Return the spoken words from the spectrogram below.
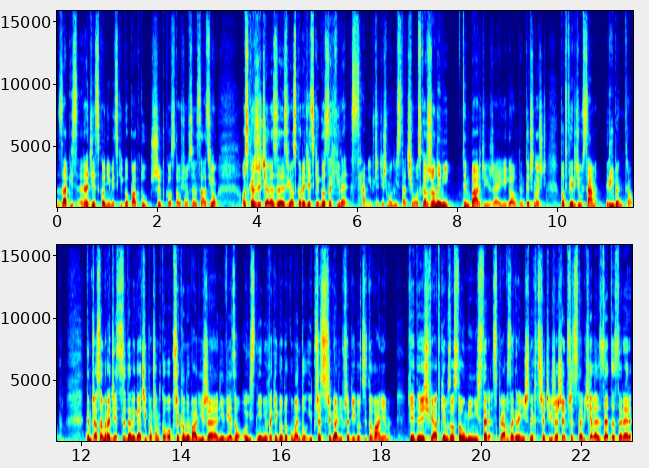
Zapis radziecko-niemieckiego paktu szybko stał się sensacją. Oskarżyciele ze Związku Radzieckiego za chwilę sami przecież mogli stać się oskarżonymi. Tym bardziej, że jego autentyczność potwierdził sam Ribbentrop. Tymczasem radzieccy delegaci początkowo przekonywali, że nie wiedzą o istnieniu takiego dokumentu i przestrzegali przed jego cytowaniem. Kiedy świadkiem został minister spraw zagranicznych III Rzeszy, przedstawiciele ZSRR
